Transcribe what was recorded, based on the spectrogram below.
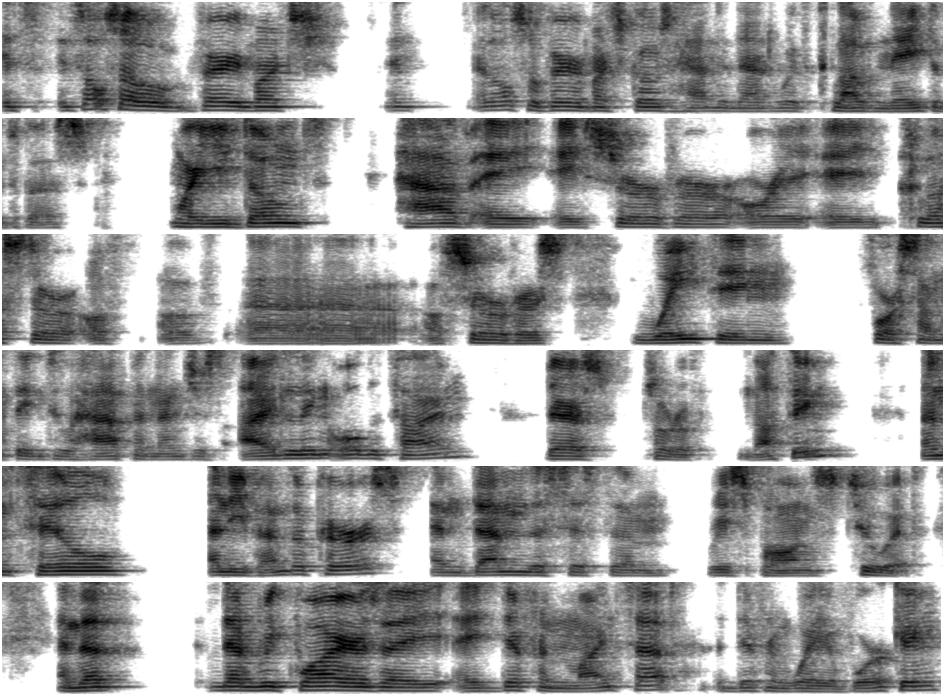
it's it's also very much it, it also very much goes hand in hand with cloud nativeness, where you don't have a, a server or a, a cluster of of uh, of servers waiting for something to happen and just idling all the time. There's sort of nothing until an event occurs, and then the system responds to it, and that that requires a, a different mindset, a different way of working.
